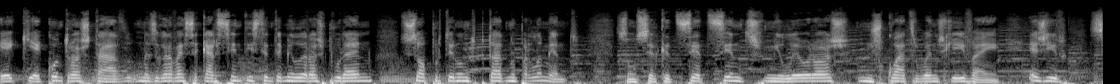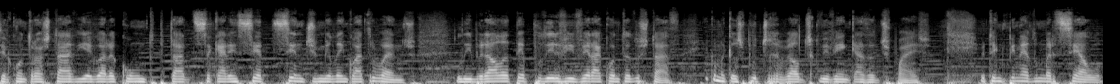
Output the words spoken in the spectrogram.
é que é contra o Estado, mas agora vai sacar 170 mil euros por ano só por ter um deputado no Parlamento. São cerca de 700 mil euros nos 4 anos que aí vêm. É giro ser contra o Estado e agora com um deputado de sacarem 700 mil em 4 anos. Liberal até poder viver à conta do Estado. É como aqueles putos rebeldes que vivem em casa dos pais. Eu tenho pena do Marcelo,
